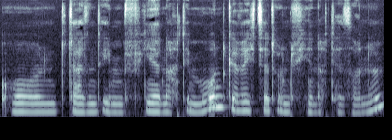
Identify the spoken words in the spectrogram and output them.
Und da sind eben vier nach dem Mond gerichtet und vier nach der Sonne.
